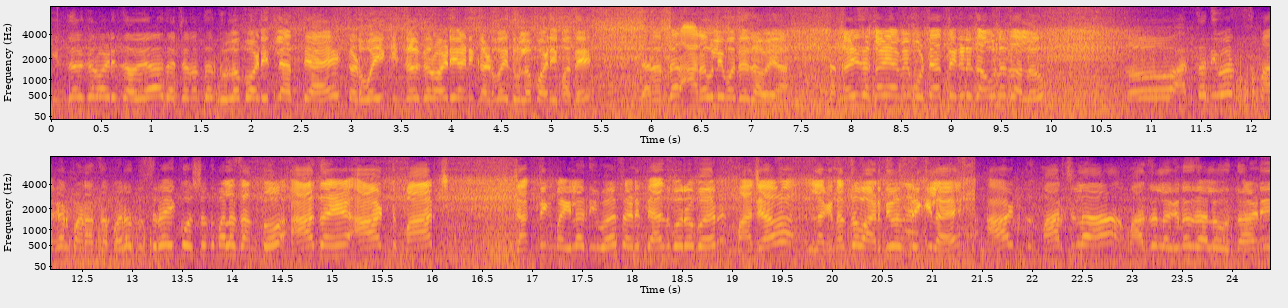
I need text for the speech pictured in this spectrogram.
किंजळकरवाडीत जाऊया. त्याच्यानंतर धुलपवाडीतले आत्ते आहे. कडवई किंजळकरवाडी आणि कडवई धुलपवाडीमध्ये. त्यानंतर आरवलीमध्ये जाऊया. सकाळी सकाळी आम्ही मोठ्या आत्याकडे जाऊनच आलो. आजचा दिवस माघारपणाचा. बरं दुसरं एक गोष्ट तुम्हाला सांगतो. आज आहे आठ मार्च जागतिक महिला दिवस आणि त्याचबरोबर माझ्या लग्नाचा वाढदिवस देखील आहे. आठ मार्चला माझं लग्न झालं होतं आणि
